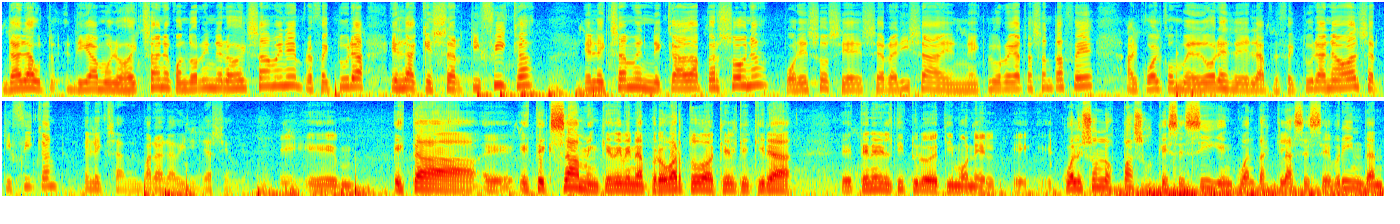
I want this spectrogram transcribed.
da digamos, los exámenes, cuando rinde los exámenes, prefectura es la que certifica el examen de cada persona, por eso se, realiza en el Club Regata Santa Fe, al cual comedores de la Prefectura Naval certifican el examen para la habilitación. Eh, eh, eh, este examen que deben aprobar todo aquel que quiera tener el título de timonel, ¿cuáles son los pasos que se siguen? ¿Cuántas clases se brindan?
